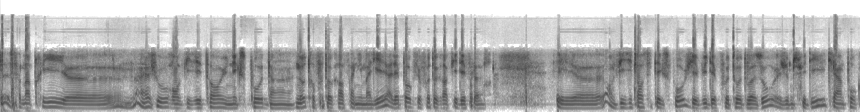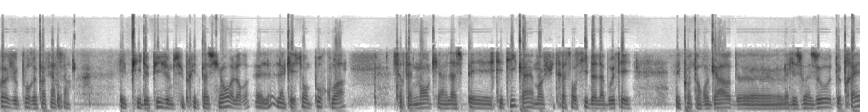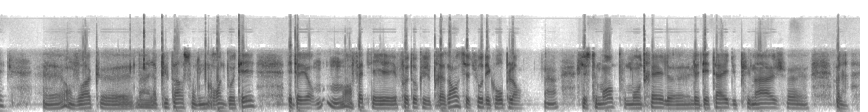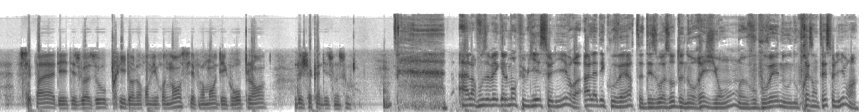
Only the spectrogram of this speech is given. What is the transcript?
ça m'a pris euh, un jour en visitant une expo d'un autre photographe animalier. À l'époque, je photographiais des fleurs. Et euh, en visitant cette expo, j'ai vu des photos d'oiseaux et je me suis dit, tiens, pourquoi je pourrais pas faire ça? Et puis depuis, je me suis pris de passion. Alors la question pourquoi, certainement qu'il y a l'aspect esthétique. Hein. Moi, je suis très sensible à la beauté. Et quand on regarde euh, les oiseaux de près, euh, on voit que ben, la plupart sont d'une grande beauté. Et d'ailleurs, en fait, les photos que je présente, c'est toujours des gros plans. Hein, justement pour montrer le, détail du plumage. Euh, voilà, c'est pas des, oiseaux pris dans leur environnement, c'est vraiment des gros plans de chacun des oiseaux. Alors, vous avez également publié ce livre, À la découverte des oiseaux de nos régions. Vous pouvez nous, nous présenter ce livre?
